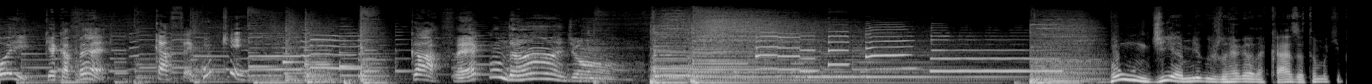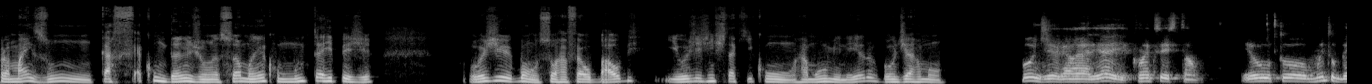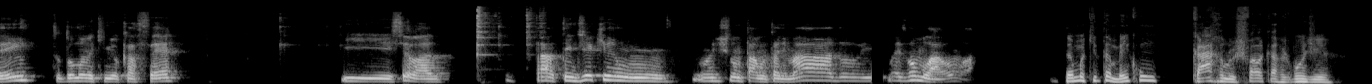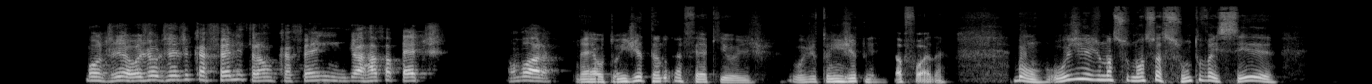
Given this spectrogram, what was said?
Oi, quer café? Café com quê? Café com Dungeon! Bom dia, amigos do Regra da Casa. Estamos aqui para mais um Café com Dungeon, a sua manhã com muito RPG. Hoje, bom, eu sou Rafael Balbi e hoje a gente está aqui com Ramon Mineiro. Bom dia, Ramon. Bom dia, galera. E aí, como é que vocês estão? Eu estou muito bem, estou tomando aqui meu café e, sei lá, tá, tem dia que não, a gente não está muito animado, mas vamos lá, vamos lá. Estamos aqui também com Carlos. Fala, Carlos, bom dia. Bom dia, hoje é o dia de café litrão, café em garrafa PET. Vambora. É, eu tô injetando café aqui hoje. Hoje eu tô injetando, tá foda. Bom, hoje o nosso, nosso assunto vai ser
